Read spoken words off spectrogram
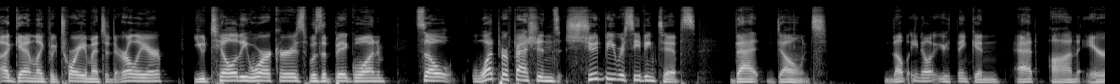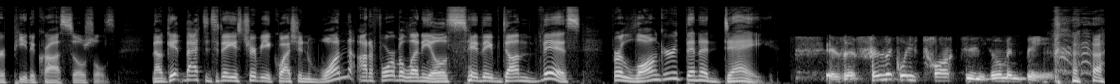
again, like Victoria mentioned earlier, utility workers was a big one. So, what professions should be receiving tips that don't? Let me know what you're thinking at On Air Pete across socials. Now, get back to today's trivia question. One out of four millennials say they've done this for longer than a day. Is it physically talk to human being?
